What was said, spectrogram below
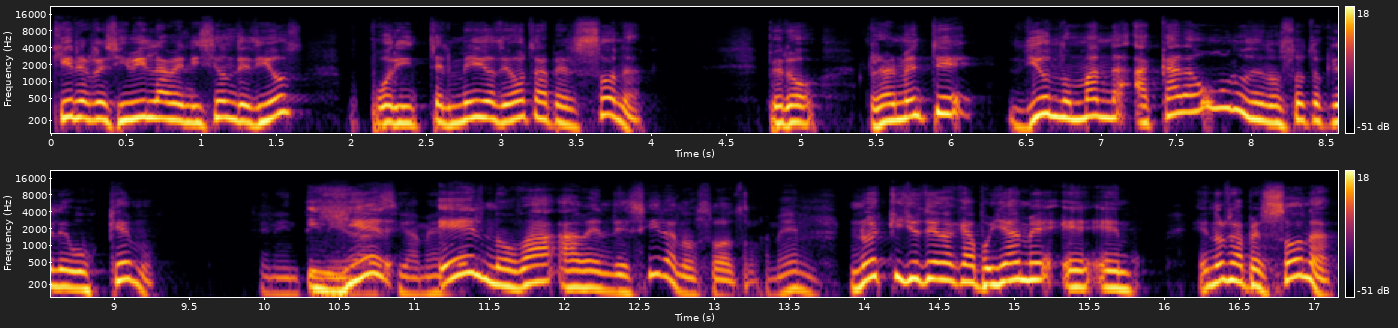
quiere recibir la bendición de Dios por intermedio de otra persona. Pero realmente Dios nos manda a cada uno de nosotros que le busquemos. En Y Él, sí. Él nos va a bendecir a nosotros. Amén. No es que yo tenga que apoyarme en, en- en otra persona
